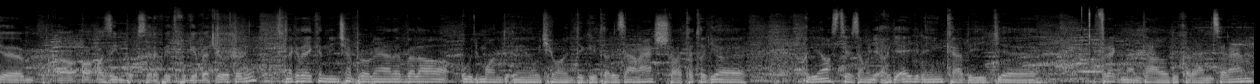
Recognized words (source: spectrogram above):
ö, a, a, az inbox szerepét fogja betölteni. Neked egyébként nincsen problémád ebben a úgymond én úgy hogy digitalizálással? Tehát, hogy, hogy én azt érzem, hogy, hogy egyre inkább így fragmentálódik a rendszerem,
